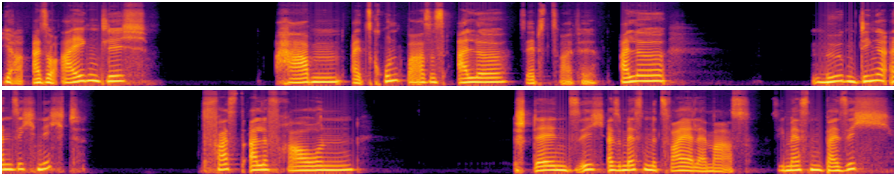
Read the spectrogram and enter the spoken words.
Ja, also eigentlich haben als Grundbasis alle Selbstzweifel. Alle mögen Dinge an sich nicht. Fast alle Frauen stellen sich, also messen mit zweierlei Maß. Sie messen bei sich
